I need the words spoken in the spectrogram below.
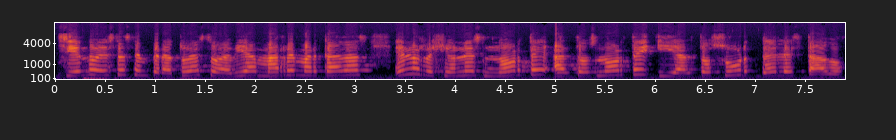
siendo estas temperaturas todavía más remarcadas en las regiones norte, altos norte y alto sur del estado.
